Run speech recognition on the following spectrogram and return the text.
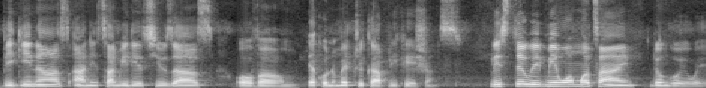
beginners and intermediate users of um, econometric applications. Please stay with me one more time. Don't go away.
